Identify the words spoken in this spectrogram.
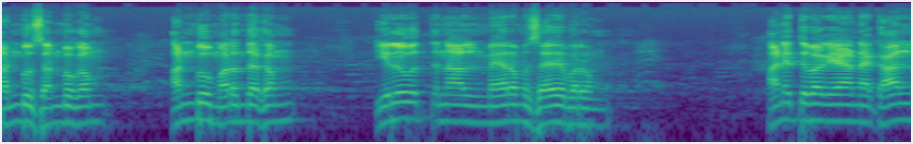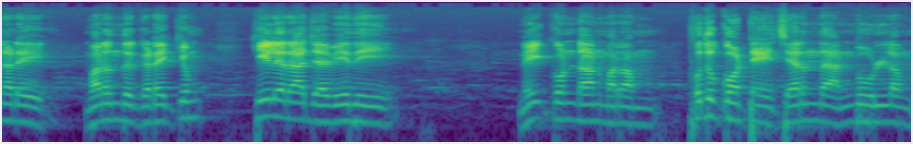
அன்பு சண்முகம் அன்பு மருந்தகம் இருபத்தி நாலு நேரம் சேவரம் அனைத்து வகையான கால்நடை மருந்து கிடைக்கும். கீழராஜா வீதி நெய்கொண்டான் மரம் புதுக்கோட்டையை சேர்ந்த அன்பு உள்ளம்.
